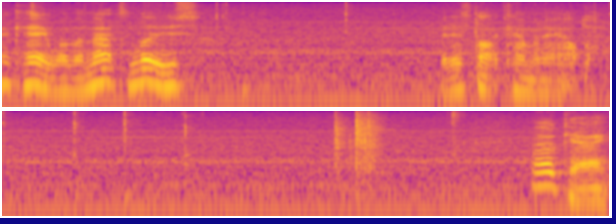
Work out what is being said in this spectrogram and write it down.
Okay, well the nut's loose, but it's not coming out. Okay.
